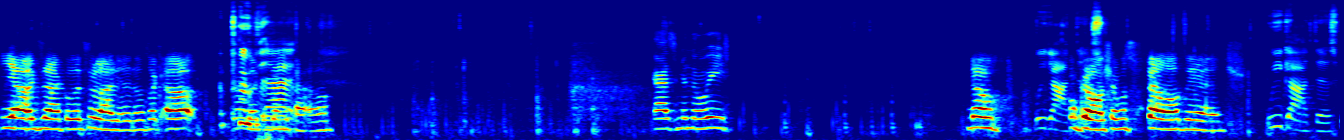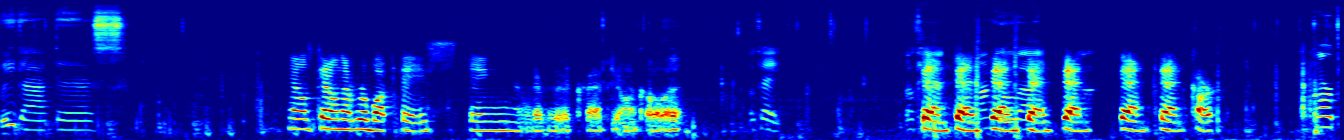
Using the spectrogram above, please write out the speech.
Yeah, exactly. That's what I did. I was like, uh, Poo look that. Kyle. Guys, I'm in the lead. No. We got this. Oh this. gosh, I almost fell off the edge. We got this. We got this. Now let's get on that robot face thing or whatever the crap you want to call it. Okay. Okay. Ben, Ben, I'm Ben, robot. Uh, ben, Ben, Ben, Ben, carp, Carp.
